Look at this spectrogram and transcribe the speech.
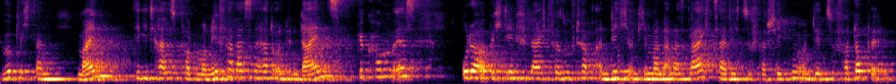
wirklich dann mein digitales Portemonnaie verlassen hat und in deins gekommen ist oder ob ich den vielleicht versucht habe, an dich und jemand anders gleichzeitig zu verschicken und den zu verdoppeln.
